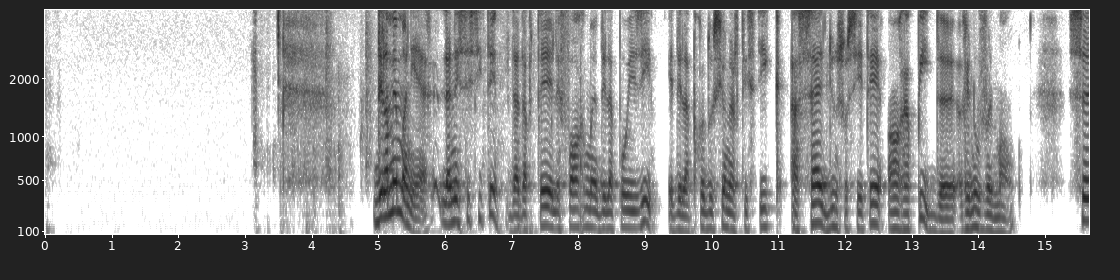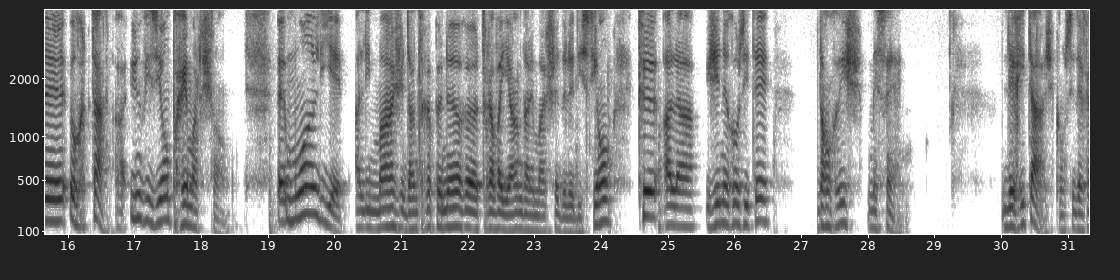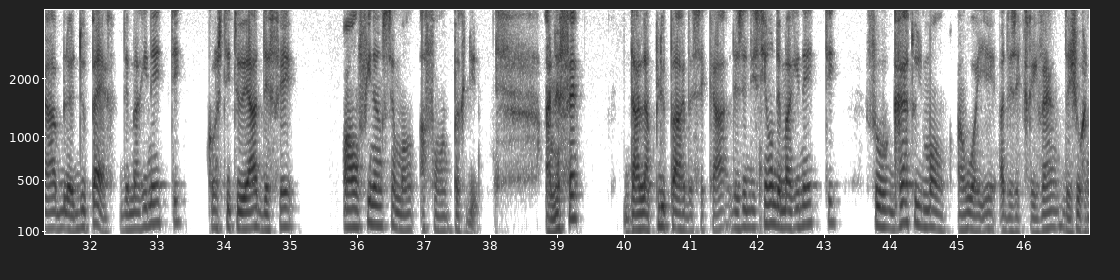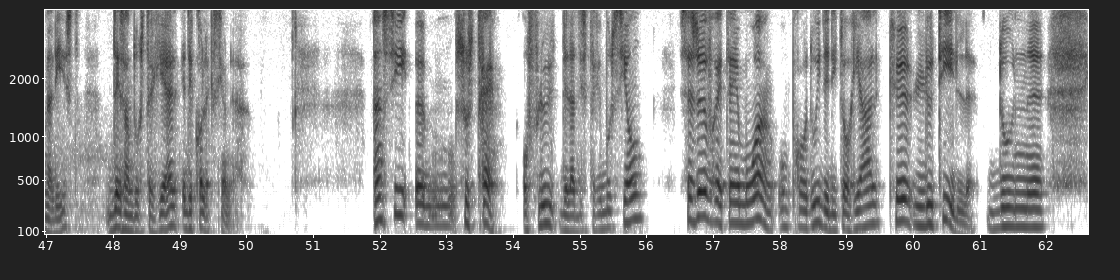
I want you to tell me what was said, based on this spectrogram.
De la même manière, la nécessité d'adapter les formes de la poésie et de la production artistique à celle d'une société en rapide renouvellement se heurta à une vision pré-marchande, moins liée à l'image d'entrepreneurs travaillant dans le marché de l'édition que à la générosité d'un riche mécène. L'héritage considérable du père de Marinetti constitua des faits un financement à fond perdu. En effet, dans la plupart de ces cas, les éditions de Marinetti furent gratuitement envoyées à des écrivains, des journalistes, des industriels et des collectionneurs. Ainsi, euh, soustraits au flux de la distribution, ces œuvres étaient moins un produit d'éditorial que l'utile d'une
